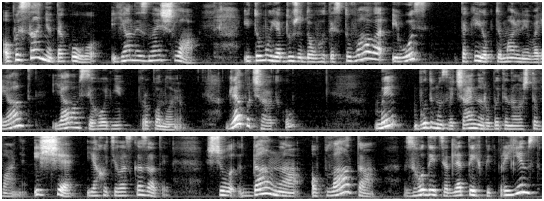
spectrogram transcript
Описання такого я не знайшла. І тому я дуже довго тестувала, і ось такий оптимальний варіант я вам сьогодні пропоную. Для початку ми будемо, звичайно, робити налаштування. І ще я хотіла сказати, що дана оплата згодиться для тих підприємств,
